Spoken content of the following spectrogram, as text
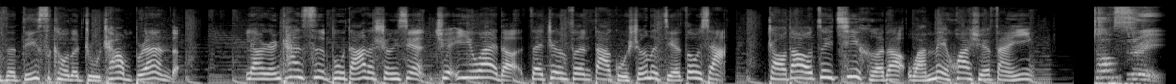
the Disco 的主唱 Brand。两人看似不搭的声线，却意外的在振奋大鼓声的节奏下，找到最契合的完美化学反应。Top three，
